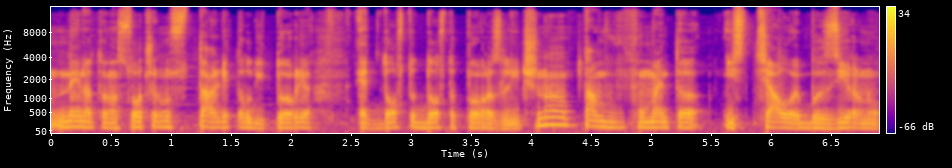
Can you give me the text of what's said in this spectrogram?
нейната насоченост, таргет аудитория е доста, доста по-различна. Там в момента изцяло е базирано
